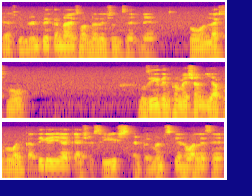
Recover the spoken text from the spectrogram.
कैश डिविडेंड पे करना है इस ऑर्गेनाइजेशन से ने। तो लेट्स मूव मज़ीद इन्फॉर्मेशन ये आपको प्रोवाइड कर दी गई है कैश रिसीट्स एंड पेमेंट्स के हवाले से।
